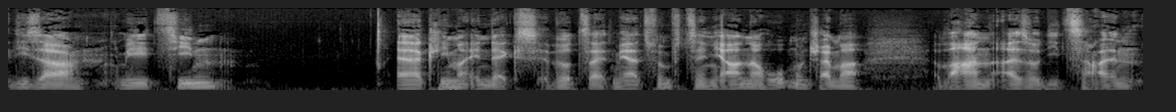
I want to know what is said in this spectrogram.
dieser Medizin äh, Klimaindex wird seit mehr als 15 Jahren erhoben und scheinbar waren also die Zahlen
